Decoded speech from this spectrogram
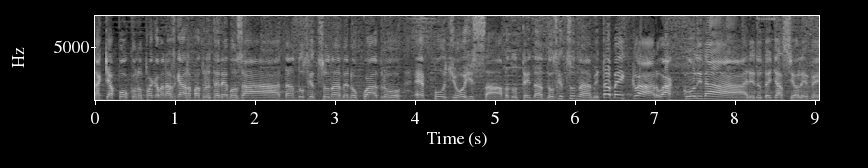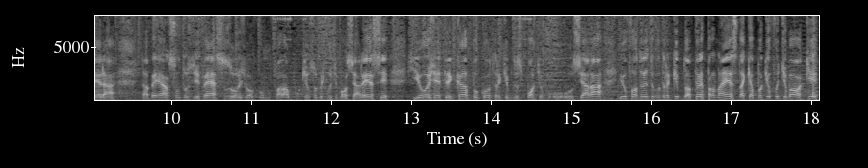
Daqui a pouco no programa Nas Garras Patrulha teremos a Dandusca Tsunami no quadro É Pô de hoje, sábado, tem Dandusca Tsunami. Também, claro, a culinária do Dejaci Oliveira. Também assuntos diversos. Hoje vamos falar um pouquinho sobre futebol cearense, que hoje entra em campo contra a equipe do esporte, o, o Ceará, e o Fortaleza contra a equipe do Atlético Paranaense. Daqui a pouquinho futebol aqui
